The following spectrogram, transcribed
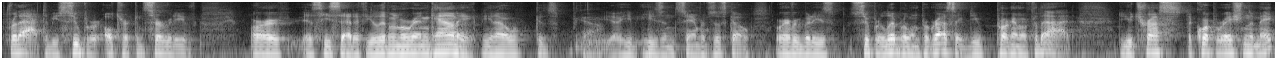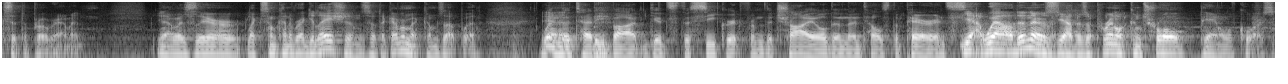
for that to be super ultra conservative? Or as he said, if you live in Marin County, you know, because yeah. you know, he, he's in San Francisco, where everybody's super liberal and progressive, do you program it for that? Do you trust the corporation that makes it to program it? You know, is there like some kind of regulations that the government comes up with? when and, the teddy bot gets the secret from the child and then tells the parents. Yeah, well, then there's yeah, there's a parental control panel, of course,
